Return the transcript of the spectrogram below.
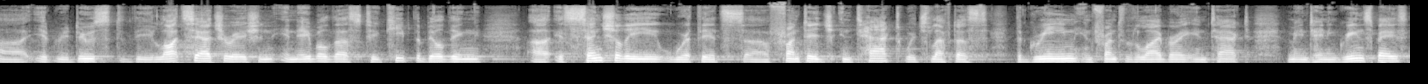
uh, it reduced the lot saturation, enabled us to keep the building uh, essentially with its uh, frontage intact, which left us the green in front of the library intact, maintaining green space.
